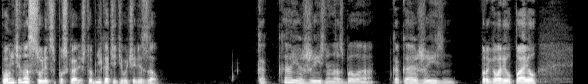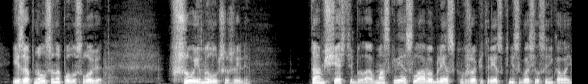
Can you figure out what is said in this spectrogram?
Помните, нас с улицы пускали, чтобы не катить его через зал? Какая жизнь у нас была! Какая жизнь! — проговорил Павел — и запнулся на полуслове. В Шуе мы лучше жили. Там счастье было, а в Москве слава, блеск, в жопе треск, не согласился Николай.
